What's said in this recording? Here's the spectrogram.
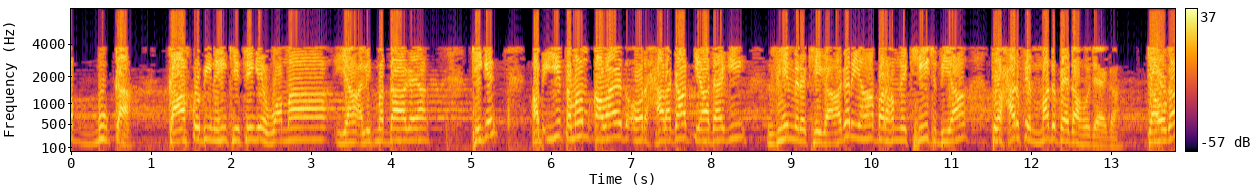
ربو کا کاف کو بھی نہیں کھینچیں گے، وما، یہاں علیف مدہ آ گیا۔ ٹھیک ہے؟ اب یہ تمام قواعد اور حرکات کی ادائیگی ذہن میں رکھیے گا۔ اگر یہاں پر ہم نے کھینچ دیا تو حرف مد پیدا ہو جائے گا۔ کیا ہوگا؟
